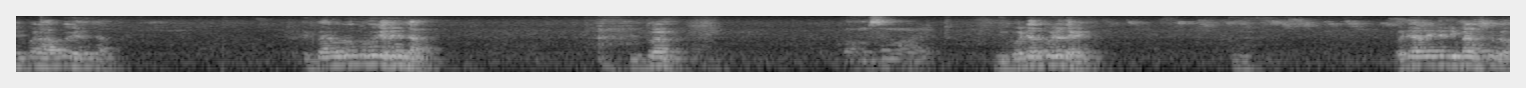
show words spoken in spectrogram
নি হ্যাঁ এরপর আরও গেছে যান এরপর ওজন কমে গেছে যান করেন কমছে মনে হয় একটু। ওইটা ওইটা দেখেন। ওইটা এটা ডিফারেন্স করো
